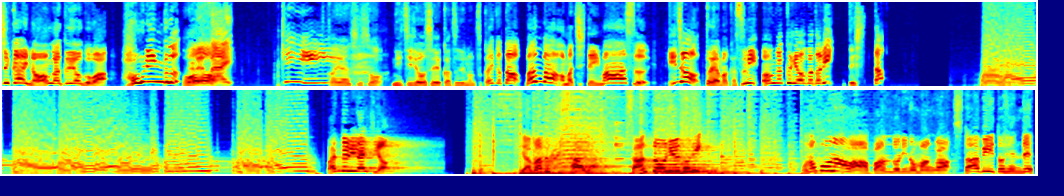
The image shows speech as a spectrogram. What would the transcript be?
次回の音楽用語はハウリング。うるさい。使いやすそう。日常生活での使い方バンバンお待ちしています。以上富山かすみ音楽用語撮りでした。バンドリラジオ。山吹サーヤ三刀流鳥このコーナーはバンドリの漫画「スタービート編」で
